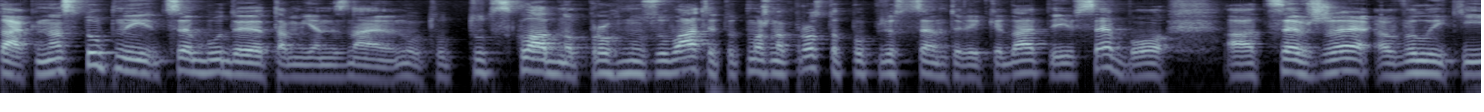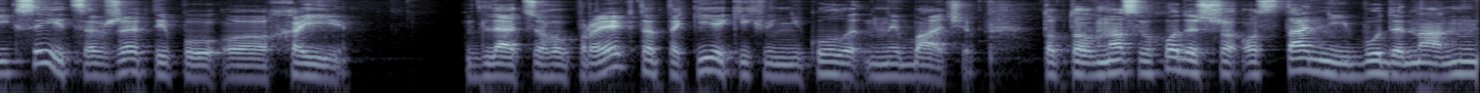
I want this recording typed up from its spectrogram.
Так, наступний це буде там, я не знаю, ну тут, тут складно прогнозувати. Тут можна просто по плюс-центові кидати і все, бо а, це вже великі ікси, і це вже, типу, о, хаї для цього проєкту, такі, яких він ніколи не бачив. Тобто, в нас виходить, що останній буде на 0,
